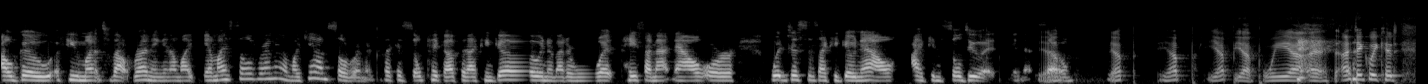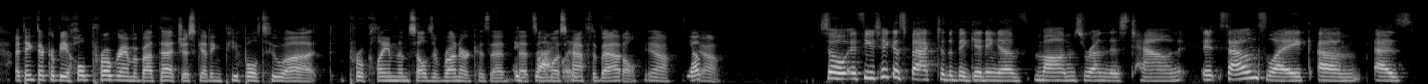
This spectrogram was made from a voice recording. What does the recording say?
I'll go a few months without running and I'm like, am I still a runner? I'm like, yeah, I'm still a runner because I can still pick up and I can go and no matter what pace I'm at now or what distance I could go now, I can still do it. You know? Yep. So. Yep. Yep, yep, yep. We, uh, I, I, think we could. I think there could be a whole program about that, just getting people to uh, proclaim themselves a runner, because that that's exactly. almost half the battle. Yeah, yep. yeah. So, if you take us back to the beginning of Moms Run This Town, it sounds like, um, as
